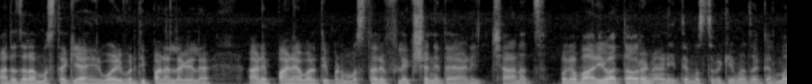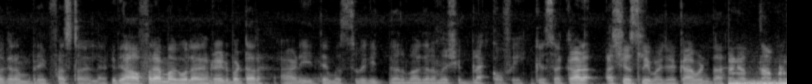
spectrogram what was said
आता जरा मस्त किंवा हिरवळीवरती पडायला लागलेलं आहे. आणि पाण्यावरती पण मस्त रिफ्लेक्शन इथे आहे आणि छानच. बघा भारी वातावरण आणि इथे मस्तपैकी माझा गरमागरम ब्रेकफास्ट आलेला आहे. इथे हाफ फ्राय मागवलाय ब्रेड बटर आणि इथे मस्तपैकी गरमागरम अशी ब्लॅक कॉफी ओके सकाळ अशी असली पाहिजे काय म्हणता? आणि आता आपण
